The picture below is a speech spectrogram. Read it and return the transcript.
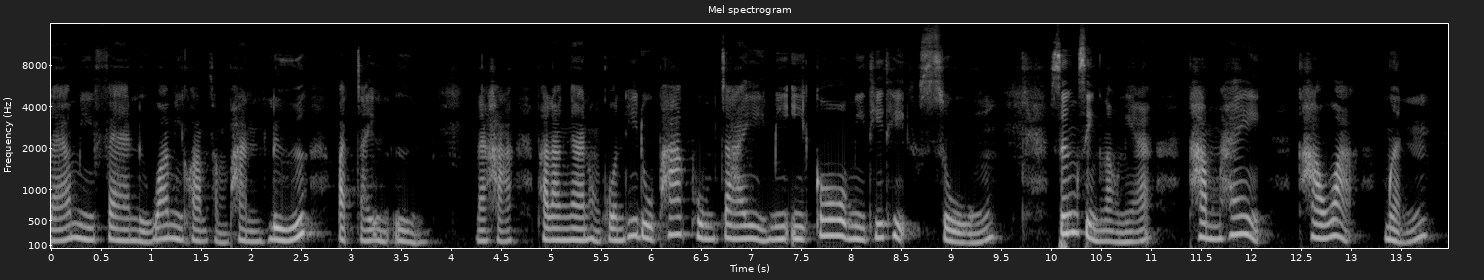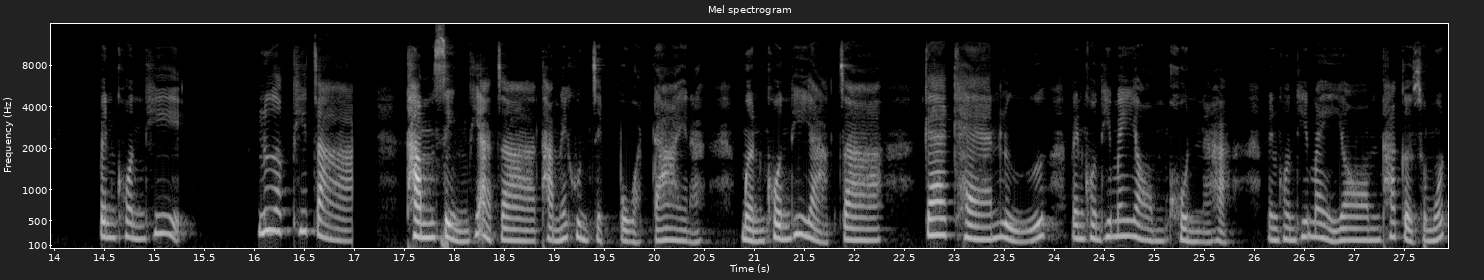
แล้วมีแฟนหรือว่ามีความสัมพันธ์หรือปัจจัยอื่นๆนะคะ พลังงานของคนที่ดูภาคภูมิใจ มีอีโก้ มีทิฐิสูง ซึ่งสิ่งเหล่านี้ทำให้เขาอะเหมือนเป็นคนที่เลือกที่จะ ทำสิ่งที่อาจจะทำให้คุณเจ็บปวดได้นะ เหมือนคนที่อยากจะแก้แค้นหรือเป็นคนที่ไม่ยอมคนนะคะเป็นคนที่ไม่ยอมถ้าเกิดสมมติ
